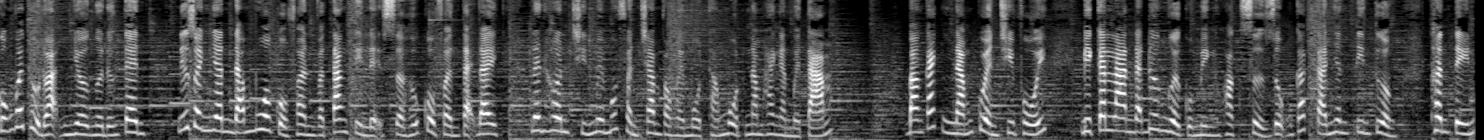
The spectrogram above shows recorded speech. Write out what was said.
Cũng với thủ đoạn nhờ người đứng tên, nữ doanh nhân đã mua cổ phần và tăng tỷ lệ sở hữu cổ phần tại đây lên hơn 91% vào ngày 1 tháng 1 năm 2018. Bằng cách nắm quyền chi phối, bị can Lan đã đưa người của mình hoặc sử dụng các cá nhân tin tưởng, thân tín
